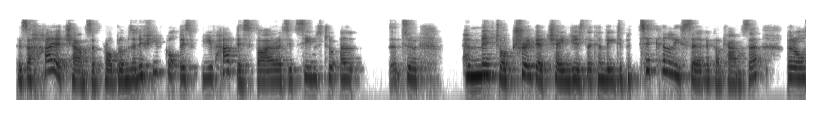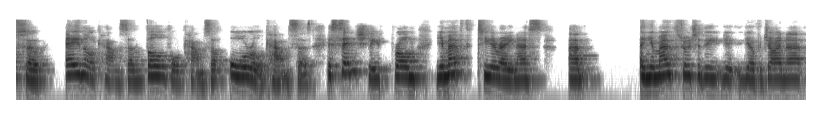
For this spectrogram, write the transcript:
there's a higher chance of problems. And if you've got this, you've had this virus, it seems to uh, to permit or trigger changes that can lead to particularly cervical cancer, but also anal cancer, vulval cancer, oral cancers, essentially from your mouth to your anus um, and your mouth through to the your, your vagina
